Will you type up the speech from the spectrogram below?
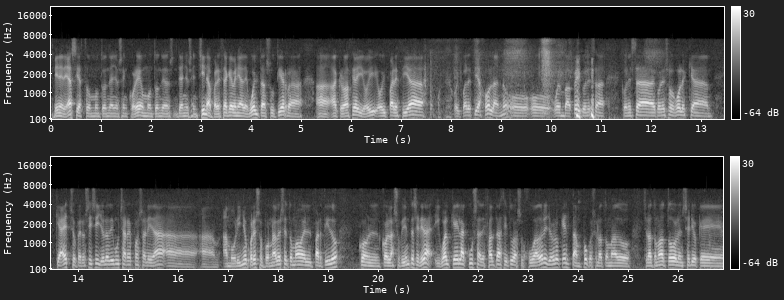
viene de Asia, ha estado un montón de años en Corea, un montón de, años en China, parecía que venía de vuelta a su tierra, a, Croacia y hoy, hoy parecía hoy parecía Holland ¿no? o, o Mbappé con, esa, con, esa, con esos goles que ha que ha hecho, pero sí, sí, yo le doy mucha responsabilidad a, a, a Mourinho por eso, por no haberse tomado el partido con, la suficiente seriedad. Igual que él acusa de falta de actitud a sus jugadores, yo creo que él tampoco se lo ha tomado, se lo ha tomado todo lo en serio que,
